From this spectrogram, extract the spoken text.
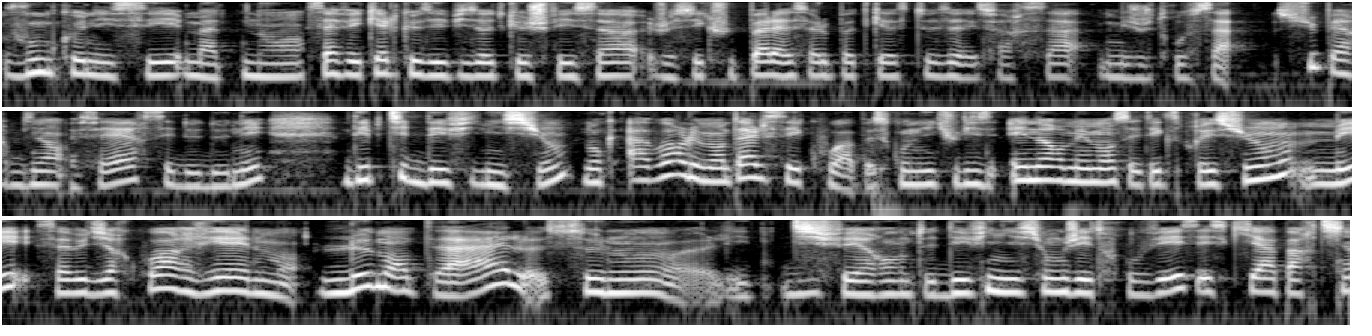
vous me connaissez maintenant. Ça fait quelques épisodes que je fais ça. Je sais que je suis pas la seule podcasteuse à faire ça, mais je trouve ça super bien faire. C'est de donner des petites définitions. Donc, avoir le mental, c'est quoi? Parce qu'on utilise énormément cette expression, mais ça veut dire quoi réellement? Le mental, selon euh, les différentes définitions que j'ai trouvées, c'est ce qui appartient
